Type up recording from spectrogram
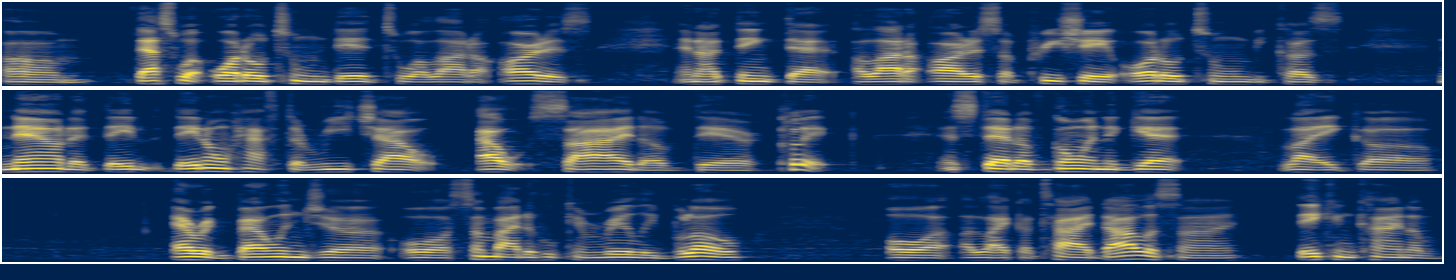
um, that's what auto tune did to a lot of artists. And I think that a lot of artists appreciate auto tune because now that they they don't have to reach out outside of their clique instead of going to get like uh, Eric Bellinger or somebody who can really blow, or like a Ty Dolla Sign, they can kind of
